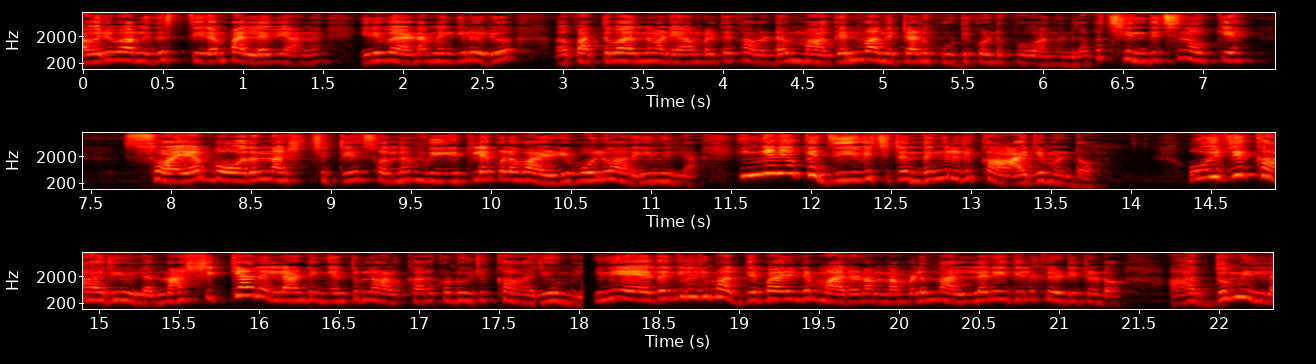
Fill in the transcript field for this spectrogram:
അവർ പറഞ്ഞു ഇത് സ്ഥിരം പല്ലവിയാണ്. ഇനി വേണമെങ്കിൽ ഒരു പത്ത് പതിനൊന്ന് മണിയാകുമ്പോഴത്തേക്ക് അവരുടെ മകൻ വന്നിട്ടാണ് കൂട്ടിക്കൊണ്ട് പോകാന്നുള്ളത് അപ്പൊ ചിന്തിച്ച് നോക്കിയേ. സ്വയബോധം നശിച്ചിട്ട് സ്വന്തം വീട്ടിലേക്കുള്ള വഴി പോലും അറിയുന്നില്ല. ഇങ്ങനെയൊക്കെ ജീവിച്ചിട്ട് എന്തെങ്കിലും ഒരു കാര്യമുണ്ടോ? ഒരു കാര്യമില്ല നശിക്കാനല്ലാണ്ട് ഇങ്ങനത്തെ ഉള്ള ആൾക്കാരെ കൊണ്ട് ഒരു കാര്യവുമില്ല. ഇനി ഏതെങ്കിലും ഒരു മദ്യപാനിന്റെ മരണം നമ്മൾ നല്ല രീതിയിൽ കേട്ടിട്ടുണ്ടോ? അതുമില്ല.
